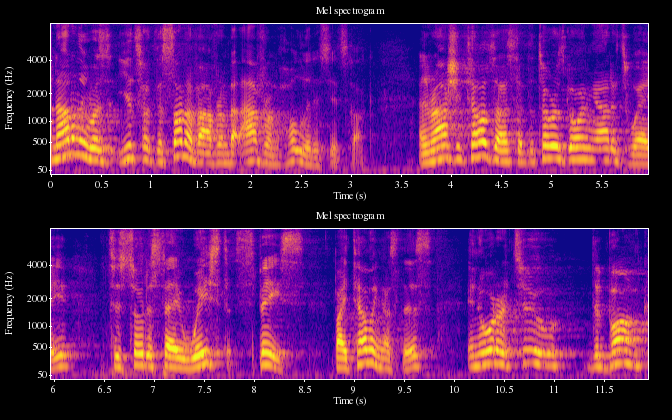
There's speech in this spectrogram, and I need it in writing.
not only was Yitzchak the son of Avram, but Avram holid es Yitzchak. And Rashi tells us that the Torah is going out its way to, so to say, waste space by telling us this in order to debunk,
